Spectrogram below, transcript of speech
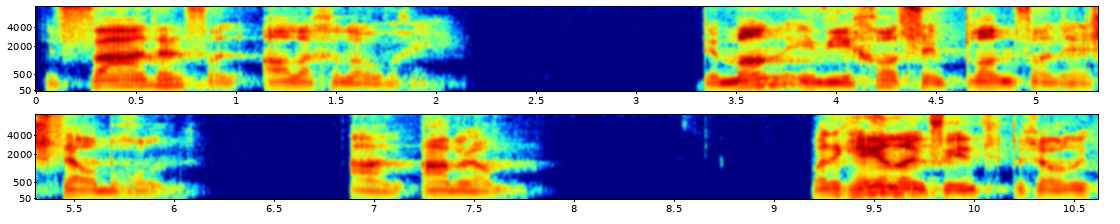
de vader van alle gelovigen. De man in wie God zijn plan van herstel begon. Aan Abraham. Wat ik heel leuk vind, persoonlijk.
